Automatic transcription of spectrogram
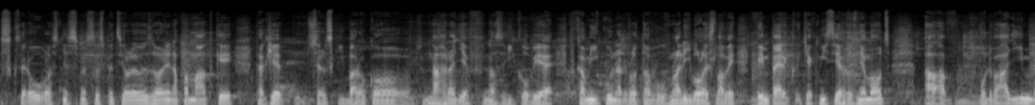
s kterou vlastně jsme se specializovali na památky, takže selský baroko na hradě na Zvíkově, v Kamíku nad Vltavu, v Mladý Boleslavi, Vimper, těch míst je hrozně moc a odvádím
